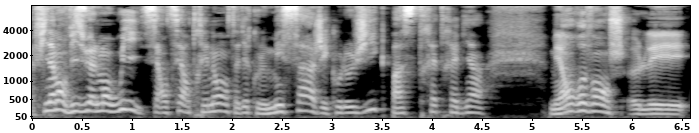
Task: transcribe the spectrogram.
Finalement, visuellement, oui, c'est assez entraînant, c'est-à-dire que le message écologique passe très très bien. Mais en revanche, les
